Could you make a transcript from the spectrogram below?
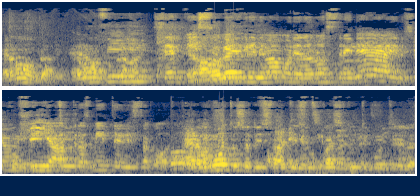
Eravamo bravi, eravamo fighi, bravi. Si è visto eravamo che belli, credevamo nella nostra idea e siamo riusciti a trasmettere questa cosa. Eravamo molto soddisfatti su quasi tutti i punti della,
